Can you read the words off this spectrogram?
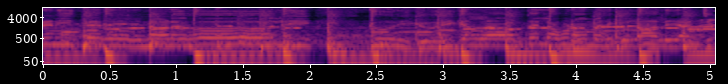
anything.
